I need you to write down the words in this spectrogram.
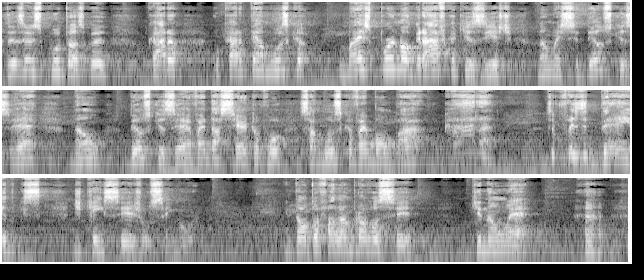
Às vezes eu escuto as coisas, o cara, o cara tem a música mais pornográfica que existe. Não, mas se Deus quiser, não, Deus quiser, vai dar certo. Eu vou, essa música vai bombar. Cara, você faz ideia que, de quem seja o Senhor. Então eu estou falando para você que não é.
